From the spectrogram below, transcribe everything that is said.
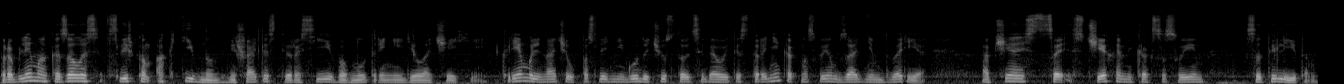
Проблема оказалась в слишком активном вмешательстве России во внутренние дела Чехии. Кремль начал в последние годы чувствовать себя в этой стране как на своем заднем дворе, общаясь с, с чехами как со своим сателлитом,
